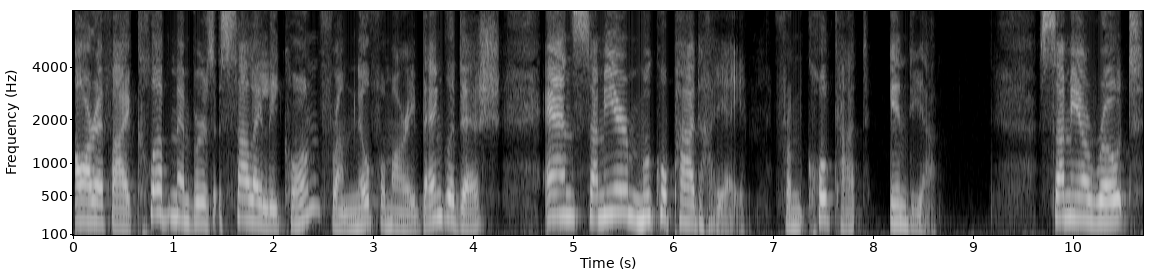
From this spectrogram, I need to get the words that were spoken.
RFI club members Saleh Likon from Nilphamari, Bangladesh, and Samir Mukhopadhyay from Kolkata, India. Samir wrote,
